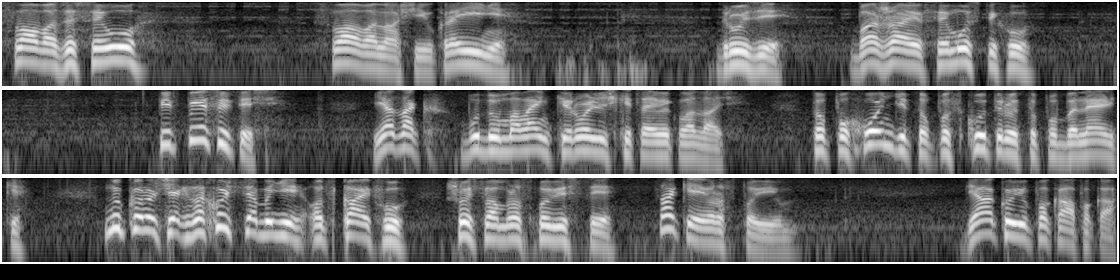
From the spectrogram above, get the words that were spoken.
Слава ЗСУ. Слава нашій Україні. Друзі, бажаю всім успіху. Підписуйтесь. Я так буду маленькі ролички та й викладати. То по Хонді, то по скутеру, то по Бенельки. Ну, коротше, як захочеться мені від кайфу щось вам розповісти, так я й розповім. Дякую, пока-пока.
